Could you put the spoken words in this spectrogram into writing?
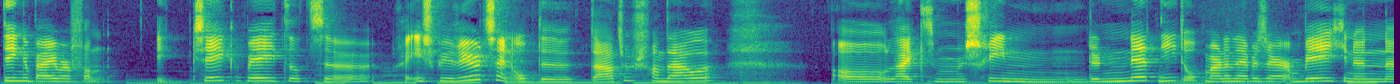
dingen bij waarvan ik zeker weet dat ze geïnspireerd zijn op de tattoos van Douwe. Al lijkt het misschien er net niet op, maar dan hebben ze er een beetje een uh,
